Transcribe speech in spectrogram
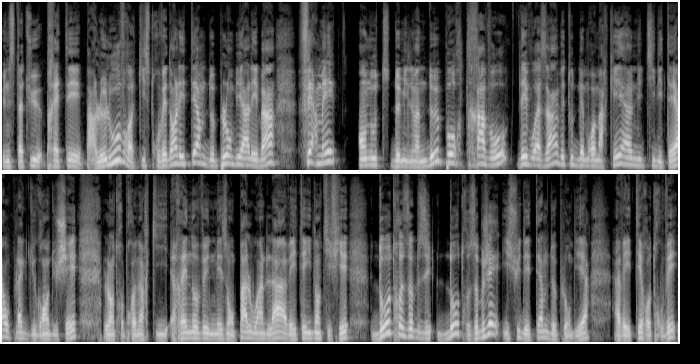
une statue prêtée par le Louvre qui se trouvait dans les termes de Plombières-les-Bains, fermée en août 2022 pour travaux. Des voisins avaient tout de même remarqué un utilitaire aux plaques du Grand-Duché. L'entrepreneur qui rénovait une maison pas loin de là avait été identifié. D'autres objets, d'autres objets issus des termes de plombière avaient été retrouvés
